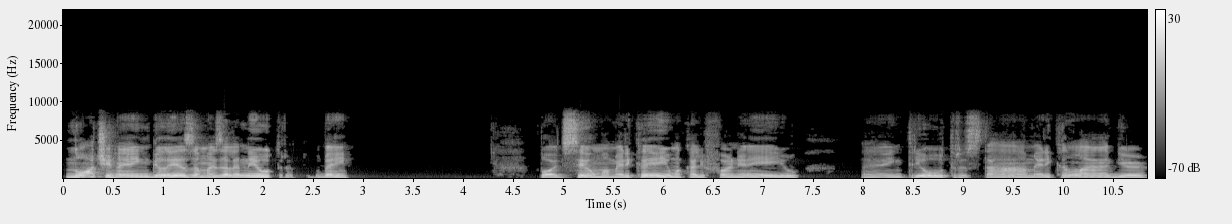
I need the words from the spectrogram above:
Nottingham é inglesa, mas ela é neutra, tudo bem. Pode ser uma American Ale, uma California Ale, é, entre outras, tá? American Lager,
